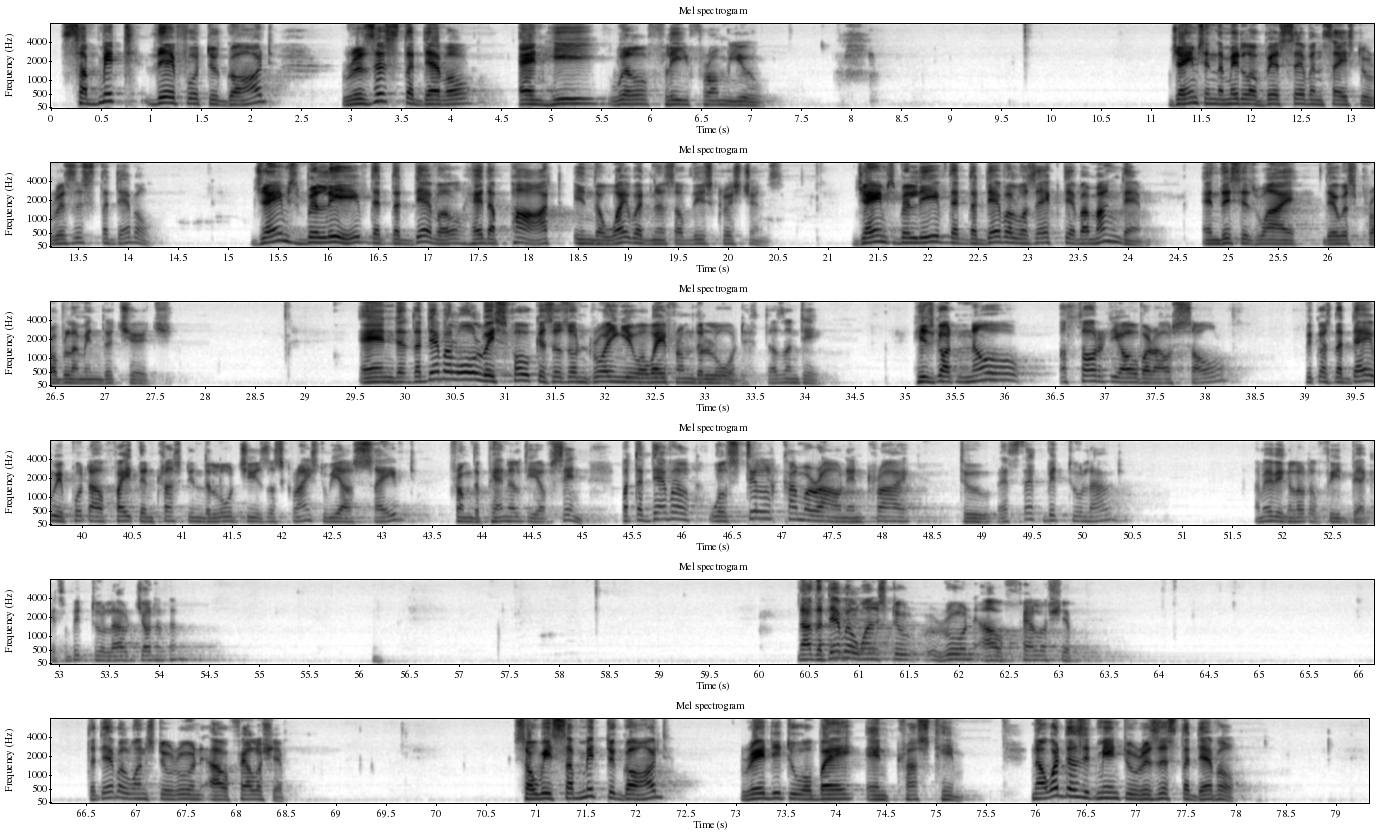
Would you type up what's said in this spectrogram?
Submit therefore to God, resist the devil, and he will flee from you. James, in the middle of verse 7, says to resist the devil. James believed that the devil had a part in the waywardness of these Christians. James believed that the devil was active among them, and this is why there was problem in the church. And the devil always focuses on drawing you away from the Lord, doesn't he? He's got no authority over our soul because the day we put our faith and trust in the Lord Jesus Christ, we are saved from the penalty of sin. But the devil will still come around and try to. Is that bit too loud? I'm having a lot of feedback. It's a bit too loud, Jonathan. Now, the devil wants to ruin our fellowship. The devil wants to ruin our fellowship. So we submit to God, ready to obey and trust Him. Now, what does it mean to resist the devil?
